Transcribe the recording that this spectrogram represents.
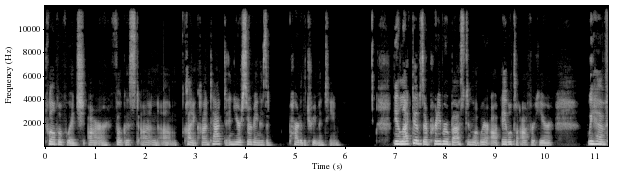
12 of which are focused on um, client contact, and you're serving as a part of the treatment team. The electives are pretty robust in what we're able to offer here. We have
